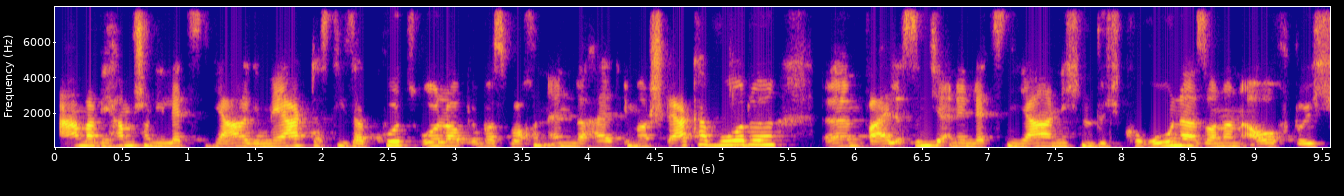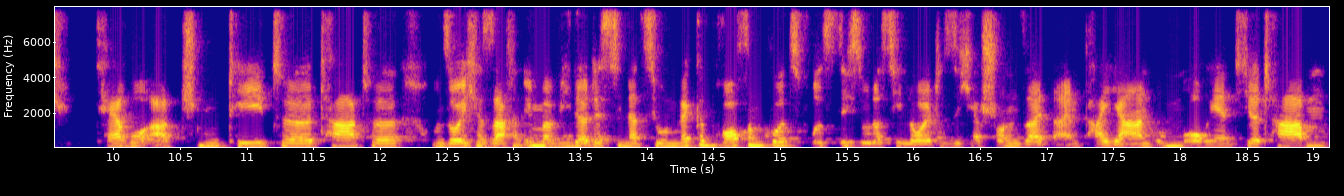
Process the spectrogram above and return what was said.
Aber wir haben schon die letzten Jahre gemerkt, dass dieser Kurzurlaub übers Wochenende halt immer stärker wurde, ähm, weil es sind ja in den letzten Jahren nicht nur durch Corona, sondern auch durch Terrorattentäte, Tate und solche Sachen immer wieder Destinationen weggebrochen, kurzfristig, so dass die Leute sich ja schon seit ein paar Jahren umorientiert haben.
